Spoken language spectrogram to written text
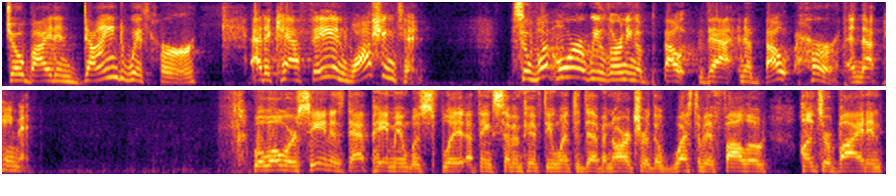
Joe Biden dined with her at a cafe in Washington. So what more are we learning about that and about her and that payment? Well, what we're seeing is that payment was split. I think 750 went to Devon Archer. The rest of it followed Hunter Biden.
